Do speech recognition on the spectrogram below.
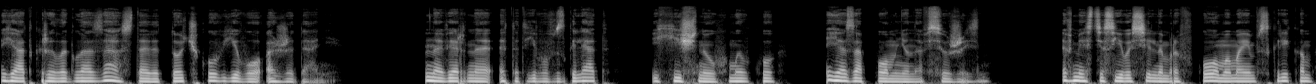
Я открыла глаза, ставя точку в его ожидании. Наверное, этот его взгляд и хищную ухмылку я запомню на всю жизнь. Вместе с его сильным рывком и моим вскриком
